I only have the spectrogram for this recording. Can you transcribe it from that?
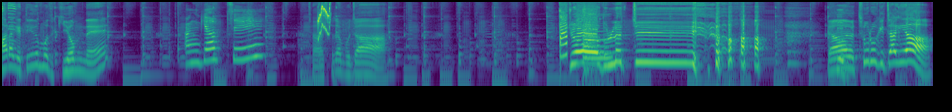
파랗게 뛰는 모습 귀엽네. 안 귀엽지? 자 찾아보자. 야 놀랬지. 야 초록이 짱이야.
